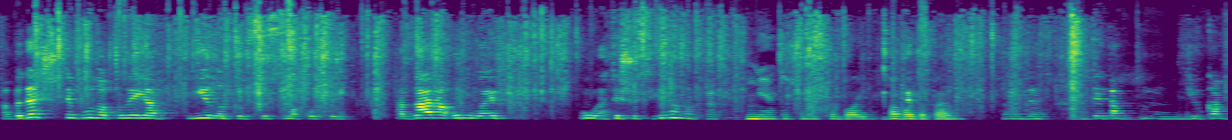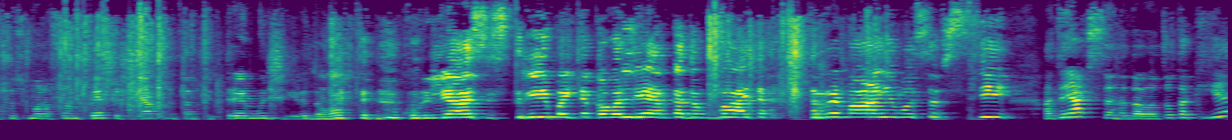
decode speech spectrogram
а де ж ти була, коли я їла ту всю смакоту? А зараз уви. У, а ти щось їла наприклад? Ні, то що ми з тобою. Бабу допили. Молодець. Ти там м, дівкам щось марафон пишеш, як вони там підтримуєш і давайте курлясі, стріпайте, кавалерка, давайте, тримаємося всі. А ти як все гадала? То так є?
